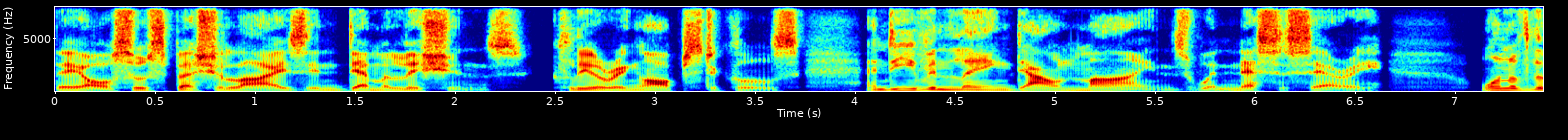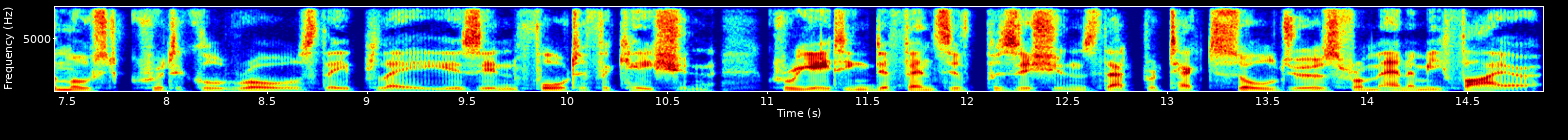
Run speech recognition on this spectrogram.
They also specialize in demolitions, clearing obstacles, and even laying down mines when necessary. One of the most critical roles they play is in fortification, creating defensive positions that protect soldiers from enemy fire.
